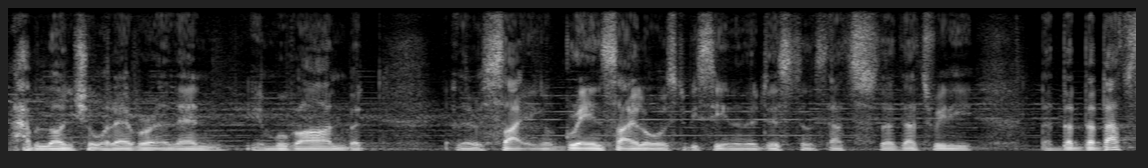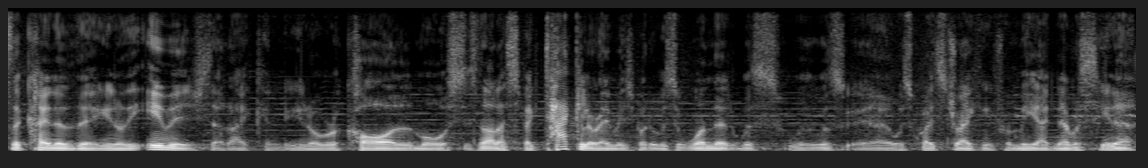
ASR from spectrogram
have lunch or whatever and then you move on. But there's you know, grain silos to be seen in the distance. That's, that, that's really but, but that's the kind of the you know the image that I can you know recall most. It's not a spectacular image, but it was one that was was uh, was quite striking for me. I'd never seen a,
